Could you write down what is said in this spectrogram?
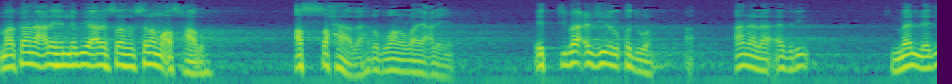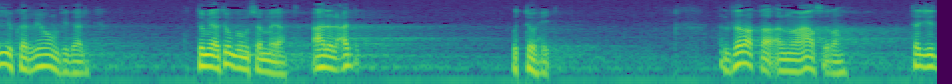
ما كان عليه النبي عليه الصلاة والسلام وأصحابه الصحابة رضوان الله عليهم. اتباع الجيل القدوة. أنا لا أدري ما الذي يكرههم في ذلك؟ ثم يأتون بمسميات أهل العدل والتوحيد. الفرق المعاصرة تجد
